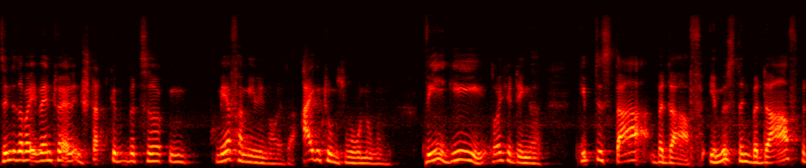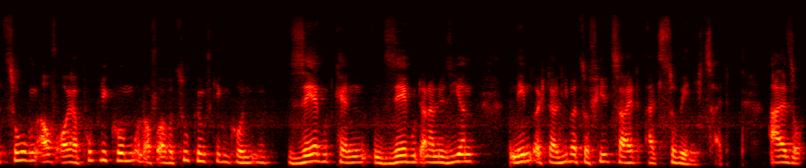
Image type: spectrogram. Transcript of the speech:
Sind es aber eventuell in Stadtbezirken Mehrfamilienhäuser, Eigentumswohnungen, WEG, solche Dinge. Gibt es da Bedarf? Ihr müsst den Bedarf bezogen auf euer Publikum und auf eure zukünftigen Kunden sehr gut kennen und sehr gut analysieren. Nehmt euch da lieber zu viel Zeit als zu wenig Zeit. Also,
